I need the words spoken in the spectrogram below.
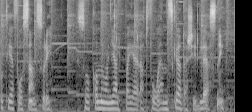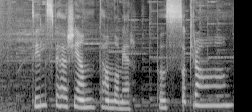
på TFH Sensory så kommer hon hjälpa er att få en skräddarsydd lösning. Tills vi hörs igen, ta hand om er. Puss och kram!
